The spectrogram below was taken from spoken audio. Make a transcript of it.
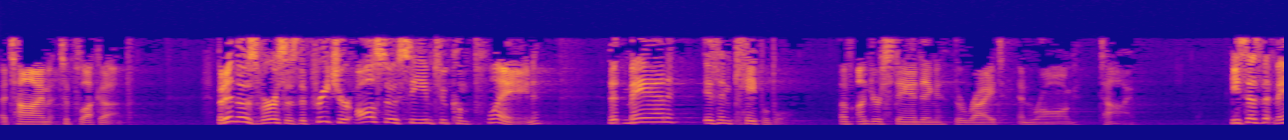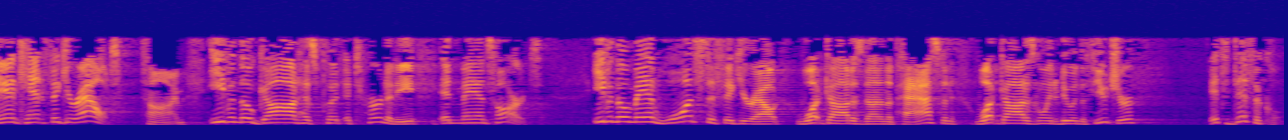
a time to pluck up. But in those verses, the preacher also seemed to complain that man is incapable of understanding the right and wrong time. He says that man can't figure out time, even though God has put eternity in man's heart. Even though man wants to figure out what God has done in the past and what God is going to do in the future, it's difficult,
